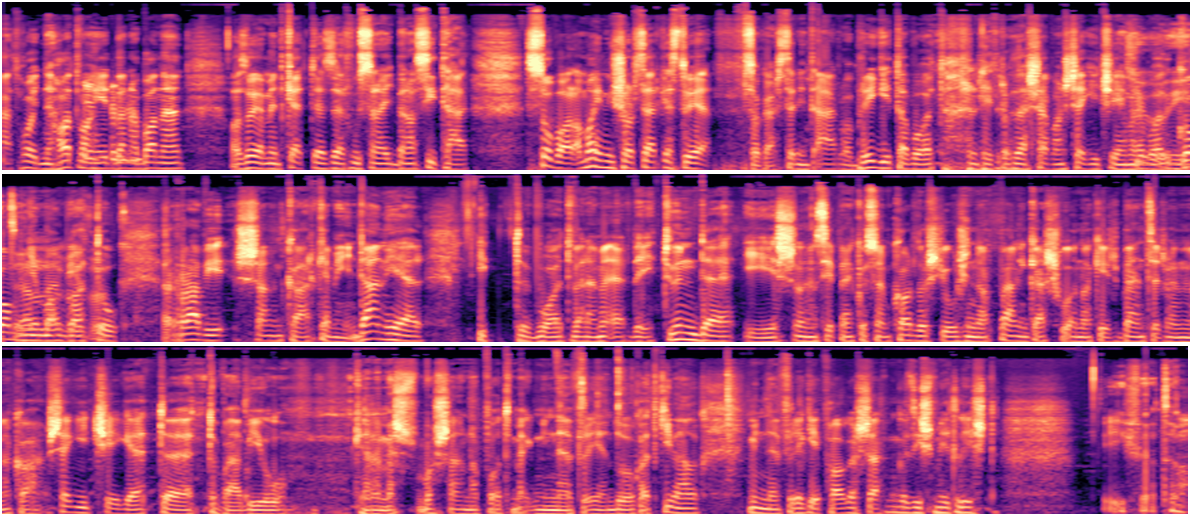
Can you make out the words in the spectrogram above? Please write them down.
Hát hogyne, 67-ben a banán, az olyan, mint 2021-ben a szitár. Szóval a mai műsor szerkesztője szokás szerint Árva Brigita volt, létrehozásában segítségemre volt gombnyomogató, Ravi Shankar, Kemény Daniel, itt volt velem Erdély Tünde, és nagyon szépen köszönöm Kardos Józsinak, Pálinkás Hulnak és Bence Zsaninak a segítséget, további jó kellemes vasárnapot, meg mindenféle ilyen dolgokat kívánok. Mindenféleképp hallgassák meg az ismétlést. Éjféltől.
